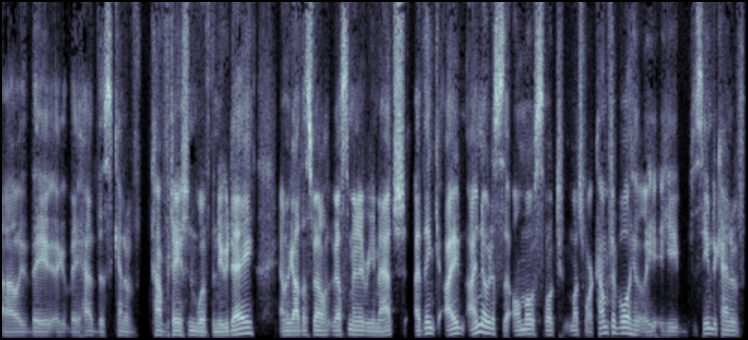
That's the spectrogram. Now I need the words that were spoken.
Uh, they they had this kind of confrontation with the New Day, and we got this WrestleMania rematch. I think I I noticed that Omos looked much more comfortable. He he, he seemed to kind of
